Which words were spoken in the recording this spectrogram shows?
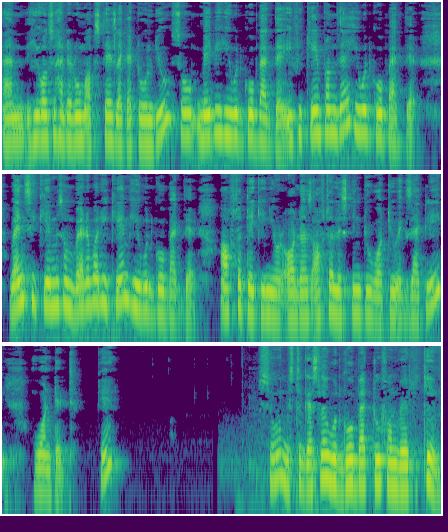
And he also had a room upstairs, like I told you. So maybe he would go back there. If he came from there, he would go back there. Whence he came from wherever he came, he would go back there after taking your orders, after listening to what you exactly wanted. Okay. So Mr. Gessler would go back to from where he came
